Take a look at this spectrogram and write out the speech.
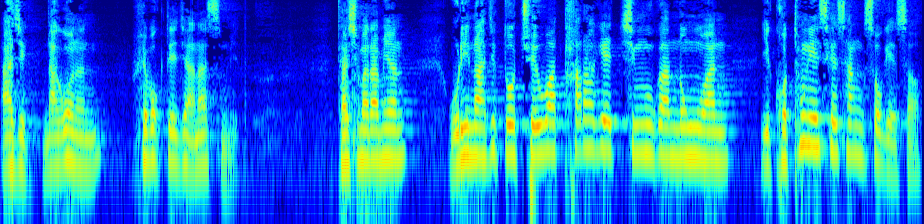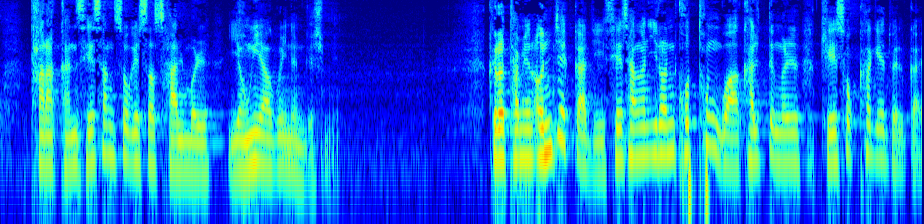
아직 낙원은 회복되지 않았습니다. 다시 말하면 우리는 아직도 죄와 타락의 징후가 농후한 이 고통의 세상 속에서 타락한 세상 속에서 삶을 영위하고 있는 것입니다. 그렇다면 언제까지 세상은 이런 고통과 갈등을 계속하게 될까요?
